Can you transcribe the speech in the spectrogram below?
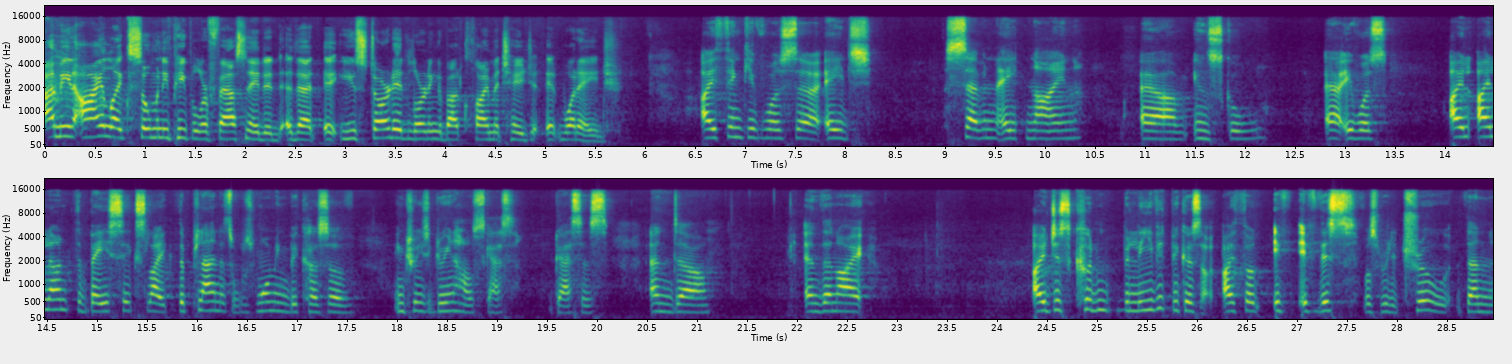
I mean, I, like so many people, are fascinated that it, you started learning about climate change at, at what age? I think it was uh, age seven, eight, nine um, in school. Uh, it was, I, I learned the basics, like the planet was warming because of increased greenhouse gas, gases. And, uh, and then I, I just couldn't believe it because I- I thought if, if this was really true, then,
